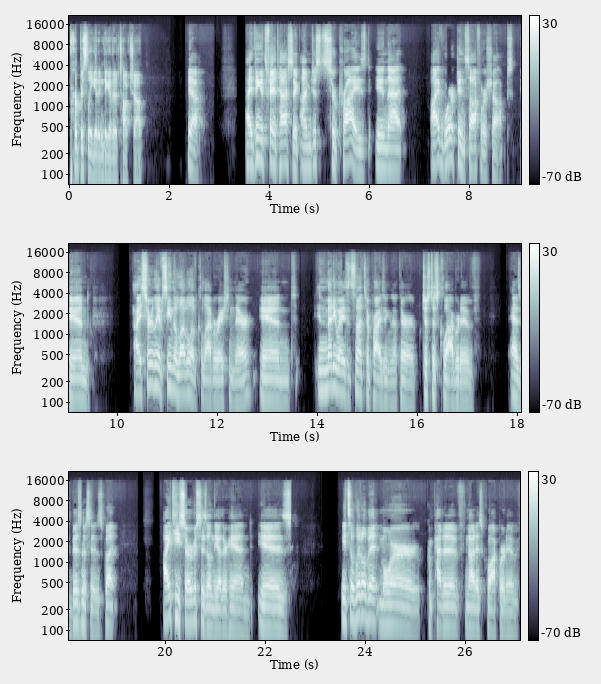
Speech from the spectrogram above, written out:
purposely getting together to talk shop. Yeah. I think it's fantastic. I'm just surprised in that I've worked in software shops and I certainly have seen the level of collaboration there. And in many ways, it's not surprising that they're just as collaborative as businesses. But IT services, on the other hand, is it's a little bit more competitive, not as cooperative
